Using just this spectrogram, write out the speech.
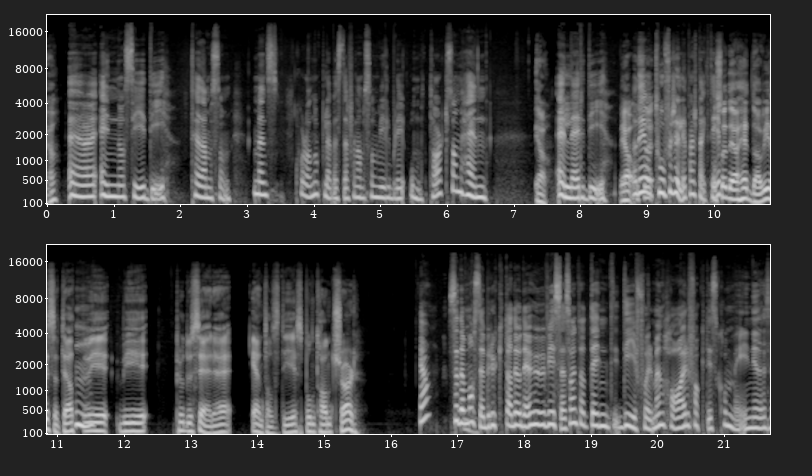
Ja. eh, enn å si de til dem som Mens hvordan oppleves det for dem som vil bli omtalt som hen ja. eller de? Ja, og det er jo to forskjellige perspektiv. Også det å Hedda viser til at Mm. vi, vi produserer entallsdi spontant sjøl. Ja, så det er masse brukt. Da. Det er jo det hun viser, sant? at den de-formen har faktisk kommet inn i, det,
